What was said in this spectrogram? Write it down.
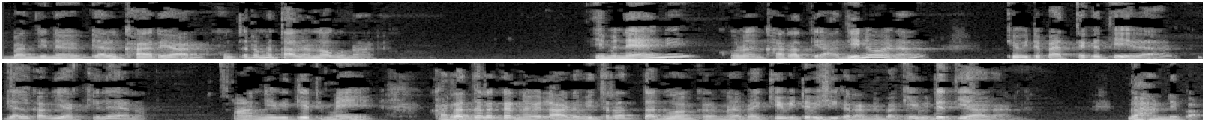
බඳින ගල්කාරයා හොඳටම තලනවා ගුණාට. එහෙම නැහෙනේ කොන කරත්තේ අදිනවනම් කෙවිත පැත්තක තියලා ගල් කවියක් කියලා යනවා. ආන්නේ විදිහට මේ කරදර කරන වෙලාවට විතරක් දනුවම් කරනවා. හැබැයි කෙවිත විසි කරන්න එපා. කෙවිත තියාගන්න. ගහන්න එපා.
